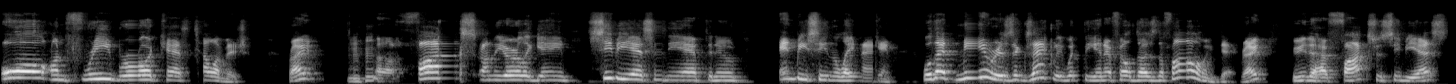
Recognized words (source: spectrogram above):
all on free broadcast television, right? Mm-hmm. Uh, Fox on the early game, CBS in the afternoon, NBC in the late night game. Well, that mirrors exactly what the NFL does the following day, right? You either have Fox or CBS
